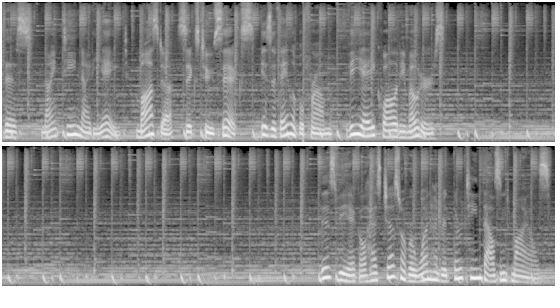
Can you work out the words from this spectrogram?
This 1998 Mazda 626 is available from VA Quality Motors. This vehicle has just over 113,000 miles.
